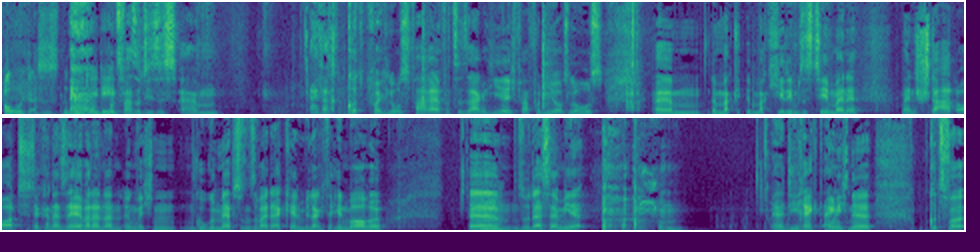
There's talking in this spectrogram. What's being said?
Oh, das ist eine gute Idee. Und zwar so dieses, ähm, einfach kurz bevor ich losfahre, einfach zu sagen, hier, ich fahre von hier aus los, ähm, mark markiere dem System meine, meinen Startort, der kann da selber dann an irgendwelchen Google Maps und so weiter erkennen, wie lange ich da hin brauche, ähm, so dass er mir äh, direkt eigentlich eine, kurz vor,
